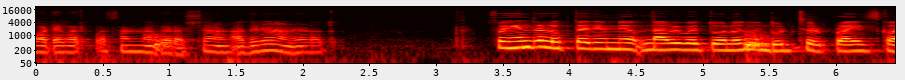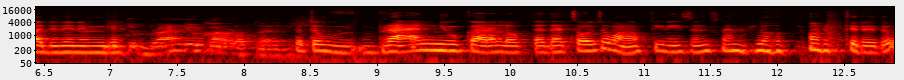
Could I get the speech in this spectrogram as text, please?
ವಾಟ್ ಎವರ್ ವಸಂತ ನಗರ ಅಷ್ಟೇ ನಾನು ಅದನ್ನೇ ನಾನು ಹೇಳೋದು. ಸೊ ಏನ್ರಲ್ಲಿ ಹೋಗ್ತಾ ಇದೀವಿ ನೀವು ನಾವಿವತ್ತು ಅನ್ನೋದು ಒಂದು ದೊಡ್ಡ ಸರ್ಪ್ರೈಸ್ ಕಾದಿದೆ ನಿಮಗೆ. ಇವತ್ತು ಬ್ರ್ಯಾಂಡ್ ನ್ಯೂ ಕಾರಲ್ಲಿ ಹೋಗ್ತಾ ಇದೆ. That's also one of the reasons ನಾನು ವ್ಲಾಗ್ ಮಾಡ್ತಿರೋದು.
